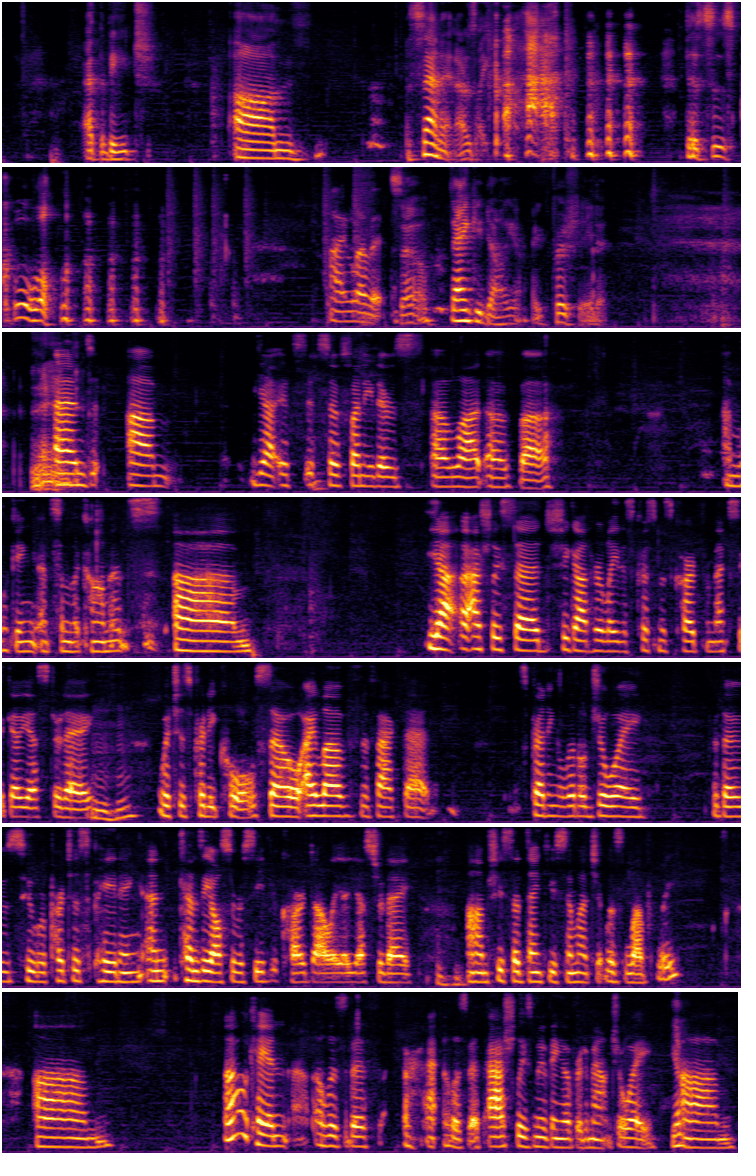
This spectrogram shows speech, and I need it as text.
at the beach, um, sent it. I was like, Aha! this is cool. I love it. so thank you, Dahlia. I appreciate it. And, and um, yeah, it's it's so funny. There's a lot of. Uh, I'm looking at some of the comments. Um, yeah, Ashley said she got her latest Christmas card from Mexico yesterday, Mhm. which is pretty cool. So I love the fact that spreading a little joy for those who were participating. And Kenzie also received your card, Dahlia, yesterday. Mhm. Um, she said, Thank you so much. It was lovely. Um, oh, okay. And uh, Elizabeth, or uh, Elizabeth, Ashley's moving over to Mount Joy. Yep. Um,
